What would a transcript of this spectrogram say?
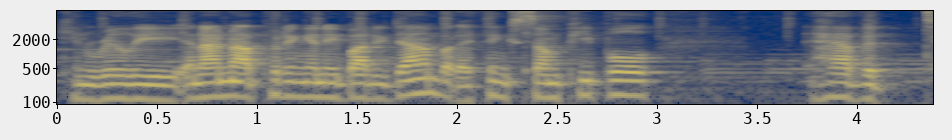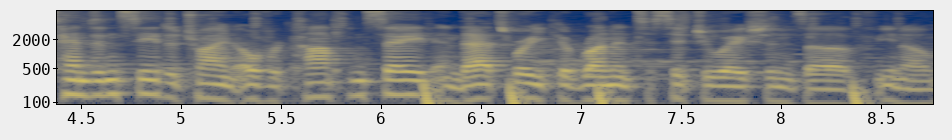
can really, and I'm not putting anybody down, but I think some people have a tendency to try and overcompensate and that's where you could run into situations of, you know,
